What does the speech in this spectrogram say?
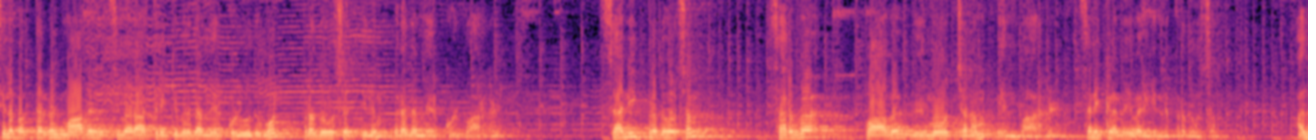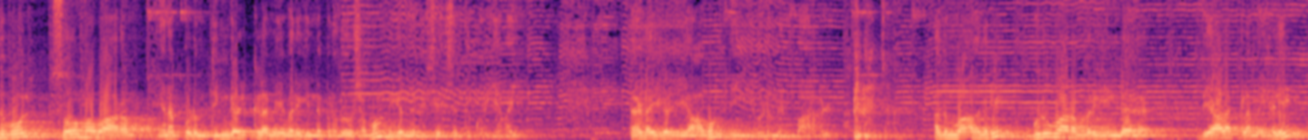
சில பக்தர்கள் மாத சிவராத்திரிக்கு விரதம் மேற்கொள்வது போல் பிரதோஷத்திலும் விரதம் மேற்கொள்வார்கள். சனி பிரதோஷம் சர்வ பாவ விமோச்சனம் என்பார்கள். சனிக்கிழமை வருகின்ற பிரதோஷம். அதுபோல் சோமவாரம் எனப்படும் திங்கட்கிழமை வருகின்ற பிரதோஷமும் மிகுந்த விசேஷத்துக்குரியவை. தடைகள் யாவும் நீங்கிவிடும் என்பார்கள். அது மாதிரி குருவாரம் வருகின்ற வியாழக்கிழமைகளில்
